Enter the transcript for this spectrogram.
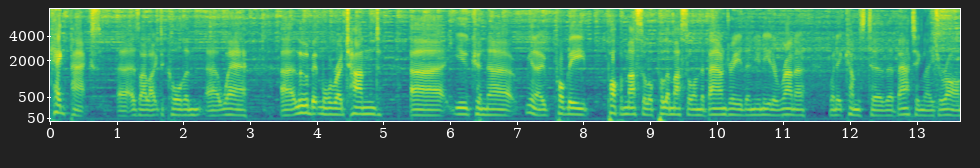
keg packs, uh, as I like to call them, uh, where a little bit more rotund. you can, you know, probably pop a muscle or pull a muscle on the boundary, then you need a runner when it comes to the batting later on.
